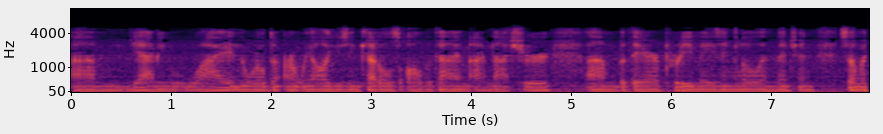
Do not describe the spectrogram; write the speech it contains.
um, yeah, I mean, why in the world aren't we all using kettles all the time? I'm not sure, um, but they they're a pretty amazing little invention. So much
